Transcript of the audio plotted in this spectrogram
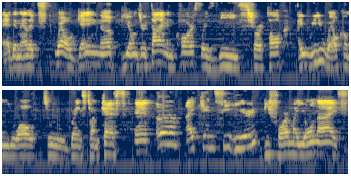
Ed and Alex. Well, getting up beyond your time and course for this short talk. I really welcome you all to Brainstormcast. And um, I can see here before my own eyes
